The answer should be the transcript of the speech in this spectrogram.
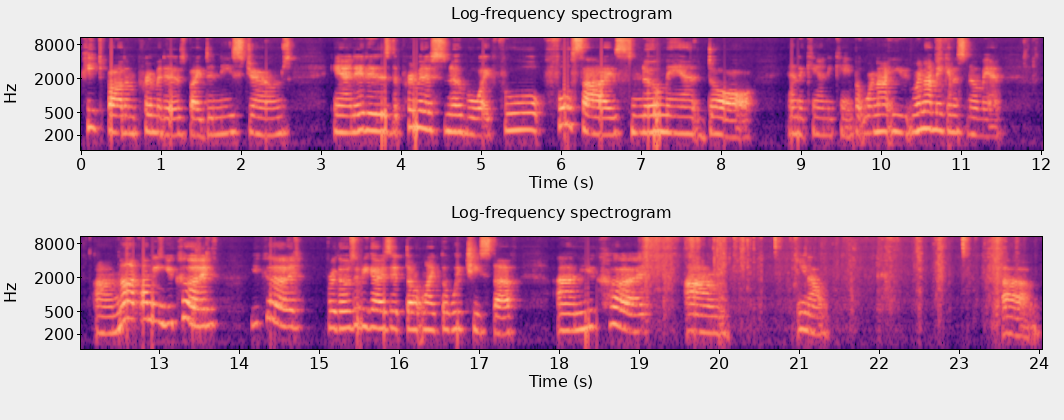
Peach Bottom Primitives by Denise Jones. And it is the Primitive Snowboy full full size snowman doll and a candy cane. But we're not we're not making a snowman. Um, not I mean you could you could for those of you guys that don't like the witchy stuff, um, you could um, you know um,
